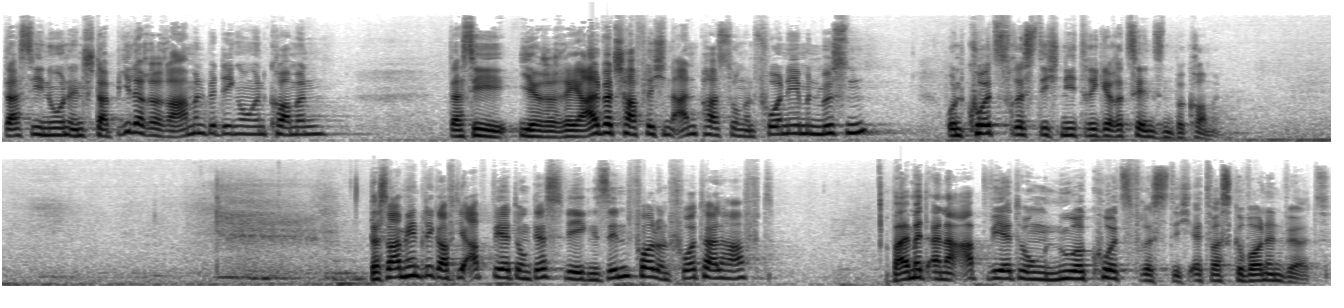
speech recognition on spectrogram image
dass sie nun in stabilere Rahmenbedingungen kommen, dass sie ihre realwirtschaftlichen Anpassungen vornehmen müssen und kurzfristig niedrigere Zinsen bekommen. Das war im Hinblick auf die Abwertung deswegen sinnvoll und vorteilhaft, weil mit einer Abwertung nur kurzfristig etwas gewonnen wird.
